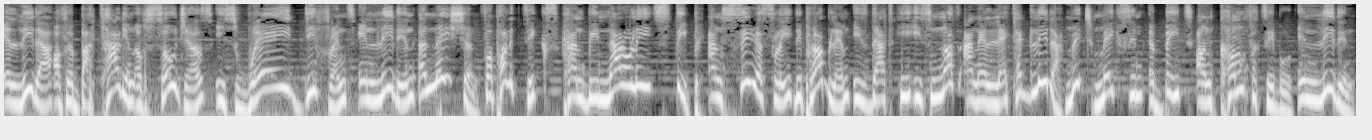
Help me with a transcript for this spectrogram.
a leader of a battalion of soldiers is way different in leading a nation. For politics can be narrowly steep, and seriously, the problem is that he is not an elected leader, which makes him a bit uncomfortable in leading.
